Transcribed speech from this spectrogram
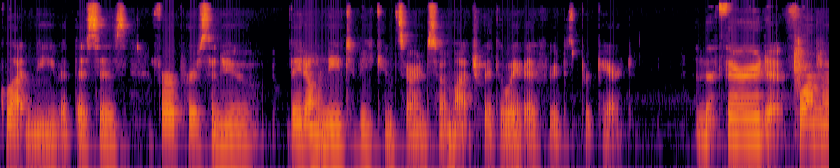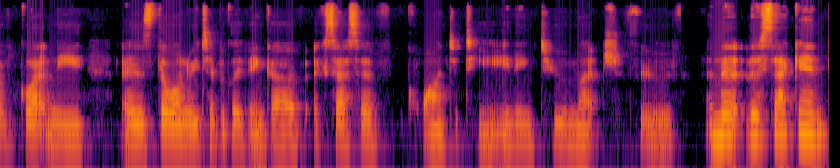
gluttony, but this is for a person who they don't need to be concerned so much with the way their food is prepared. And the third form of gluttony is the one we typically think of excessive quantity, eating too much food. And the, the second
